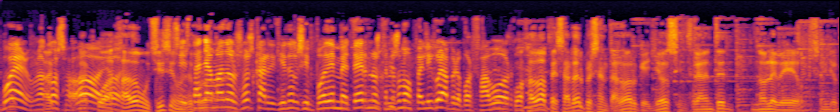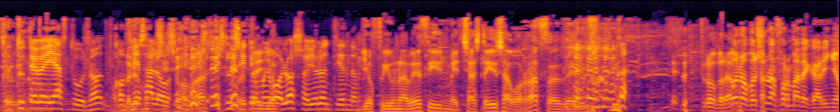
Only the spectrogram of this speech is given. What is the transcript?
bueno, una Ha- cosa. ha cuajado muchísimo ese están programa. llamando los Oscars diciendo que si pueden meternos, que no somos película, pero por favor. Cuajado a pesar del presentador, que yo sinceramente no le veo. O sea, yo creo que te veías tú, ¿no? Confiésalo. muchísimo Es, es un sitio Porque muy yo- goloso, yo lo entiendo. Yo fui una vez y me echasteis a gorrazos del, programa. Bueno, pues una forma de cariño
